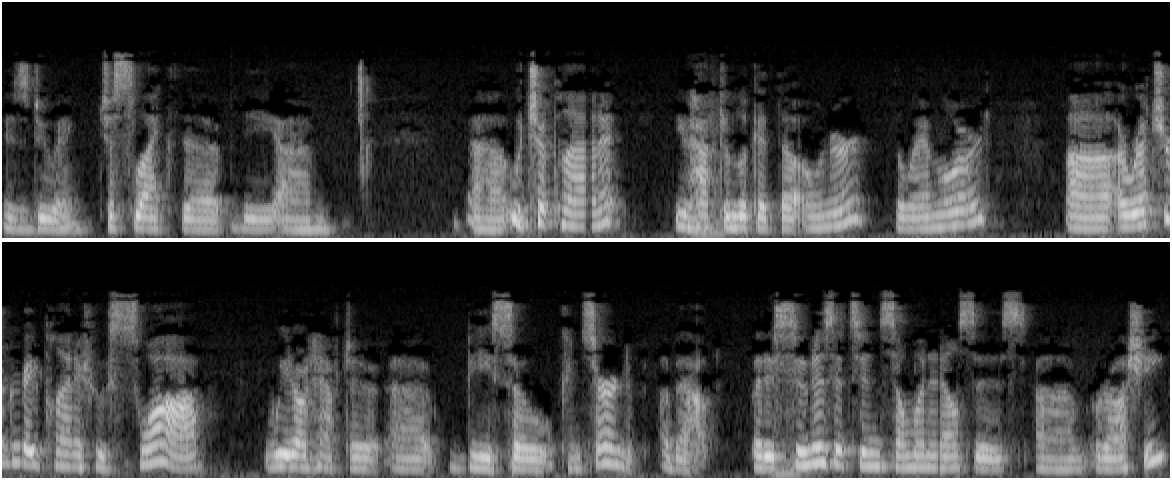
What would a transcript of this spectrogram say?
is doing. Just like the the um, uh, Ucha planet, you have to look at the owner, the landlord. Uh, a retrograde planet who's swa, we don't have to uh, be so concerned about. But as soon as it's in someone else's um, Rashi,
